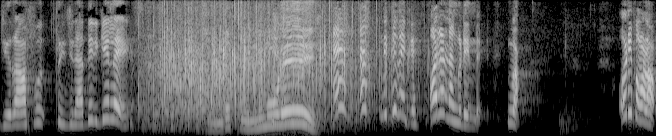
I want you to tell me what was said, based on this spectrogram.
ജിറാഫ് ഫ്രിഡ്ജിനകത്ത് ഇരിക്കല്ലേ? എന്റെ പൊന്നുമോളേ? ഏ, ഒരെണ്ണം കൂടി ഉണ്ട് വാ. ഒരു കുളം.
